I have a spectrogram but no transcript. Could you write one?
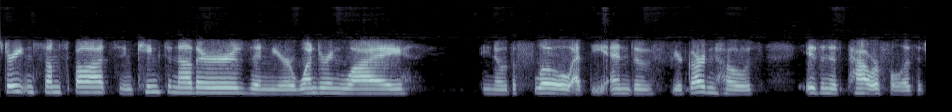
straight in some spots and kinked in others and you're wondering why you know the flow at the end of your garden hose isn't as powerful as it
